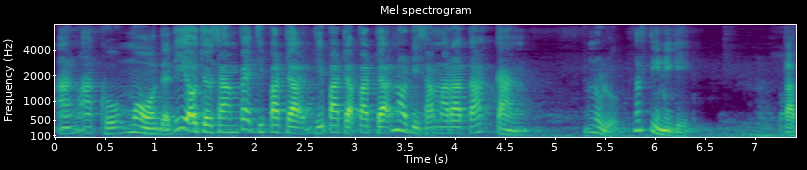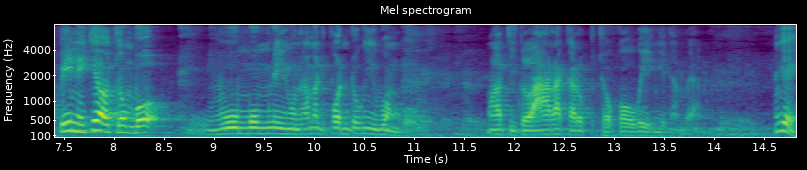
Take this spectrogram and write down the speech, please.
anu agama. Jadi ojo sampai dipadak dipadak-padakno disamaratakan. Ngono lho. Ngerti niki? Tapi niki ojo mbok nih ngono sama dipontungi wong kok. Malah dilarak karo Jokowi nggih sampean. Nggih.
